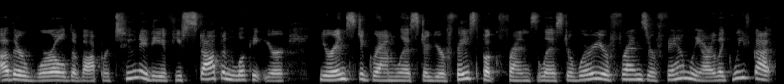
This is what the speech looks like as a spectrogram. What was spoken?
other world of opportunity. If you stop and look at your your Instagram list or your Facebook friends list or where your friends or family are, like we've got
